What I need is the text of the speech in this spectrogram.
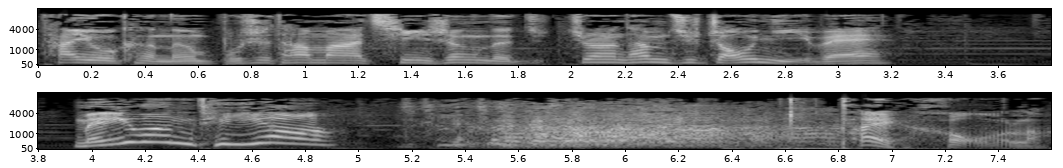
他有可能不是他妈亲生的，就就让他们去找你呗，没问题呀。太好了，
